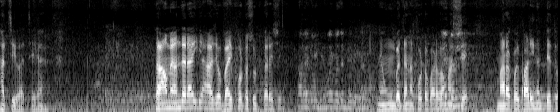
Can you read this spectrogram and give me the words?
સાચી વાત છે, યાર. તો અમે અંદર આવી ગયા. જો ભાઈ ફોટો શૂટ કરે છે. ને હું બધાના ફોટો પાડવામાં જ છે. મારા કોઈ પાડી નથી દેતો.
